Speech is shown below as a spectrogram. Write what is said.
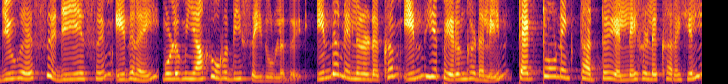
யுஎஸ் ஜிஎஸ்எம் இதனை முழுமையாக உறுதி செய்துள்ளது. இந்த நிலநடுக்கம் இந்திய பெருங்கடலின் டெக்டோனிக் தட்டு எல்லைகளுக்கு அருகில்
